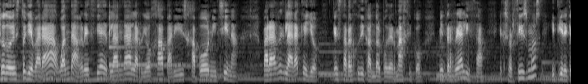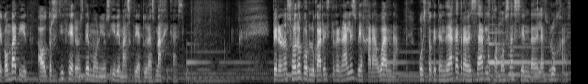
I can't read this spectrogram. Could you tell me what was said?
Todo esto llevará a Wanda a Grecia, Irlanda, La Rioja, París, Japón y China para arreglar aquello que está perjudicando al poder mágico, mientras realiza exorcismos y tiene que combatir a otros hechiceros, demonios y demás criaturas mágicas. Pero no solo por lugares terrenales viajará Wanda, puesto que tendrá que atravesar la famosa senda de las brujas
